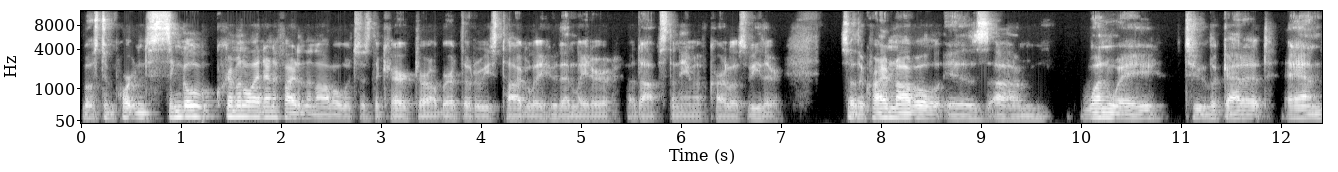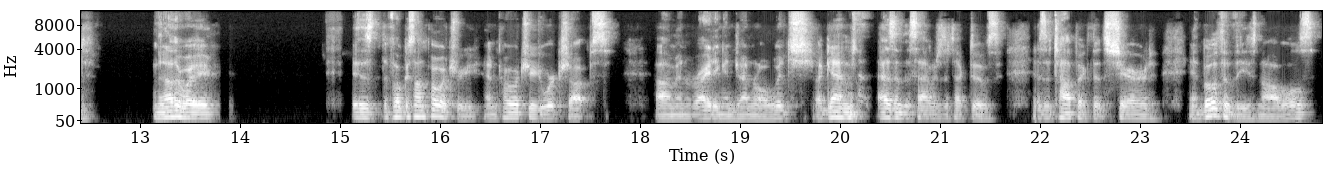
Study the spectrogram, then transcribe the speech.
most important single criminal identified in the novel, which is the character Alberto Ruiz Tagle, who then later adopts the name of Carlos Wieder. So the crime novel is um, one way to look at it. And another way is the focus on poetry and poetry workshops um, and writing in general, which again, as in the Savage Detectives, is a topic that's shared in both of these novels.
